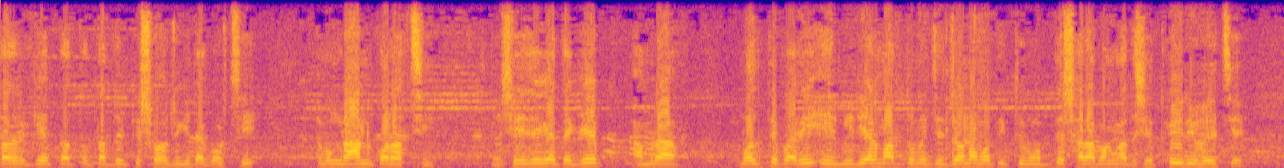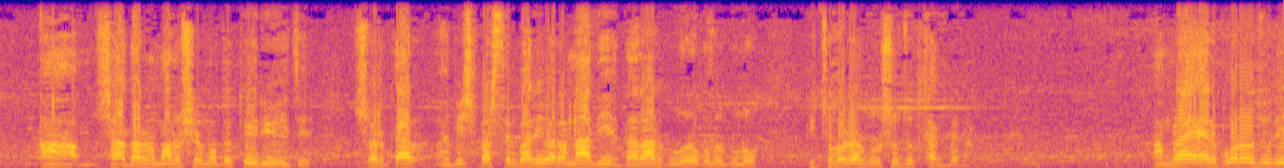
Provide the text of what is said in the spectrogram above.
তাদেরকে তাদেরকে সহযোগিতা করছি এবং রান করাচ্ছি। সেই জায়গা থেকে আমরা বলতে পারি এই মিডিয়ার মাধ্যমে যে জনমত ইতিমধ্যে সারা বাংলাদেশে তৈরি হয়েছে সাধারণ মানুষের মধ্যে তৈরি হয়েছে, সরকার বিশ পার্সেন্ট বাড়ি ভাড়া না দিয়ে তার আর কোনো রকমের কোনো পিছু হটার কোনো সুযোগ থাকবে না। আমরা এরপরও যদি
